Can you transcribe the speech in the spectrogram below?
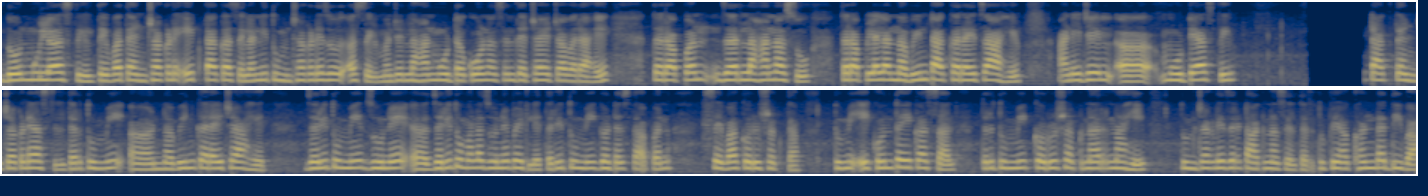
दोन मुलं असतील तेव्हा त्यांच्याकडे एक टाक असेल आणि तुमच्याकडे जो असेल म्हणजे लहान मोठं कोण असेल त्याच्या ह्याच्यावर आहे. तर आपण जर लहान असू तर आपल्याला नवीन टाक करायचा आहे. आणि जे मोठे असतील टाक त्यांच्याकडे असतील तर तुम्ही नवीन करायचे आहेत. जरी तुम्ही जुने जरी तुम्हाला जुने भेटले तरी तुम्ही घटस्थापन सेवा करू शकता. तुम्ही एकोणतं एक असाल तर तुम्ही करू शकणार नाही. तुमच्याकडे जर टाक नसेल तर तुम्ही अखंड दिवा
